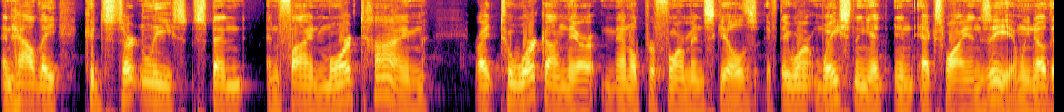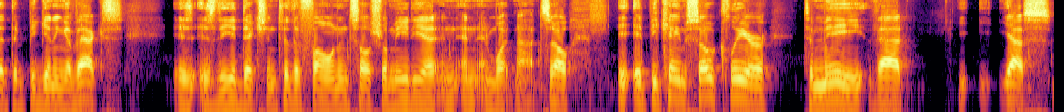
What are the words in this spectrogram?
and how they could certainly spend and find more time right, to work on their mental performance skills if they weren't wasting it in X, Y, and Z. And we know that the beginning of X is, is the addiction to the phone and social media and, and, and whatnot. So it, it became so clear to me that, yes,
